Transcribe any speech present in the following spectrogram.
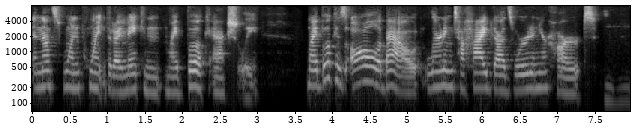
and that's one point that I make in my book actually, my book is all about learning to hide God's word in your heart. Mm-hmm.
